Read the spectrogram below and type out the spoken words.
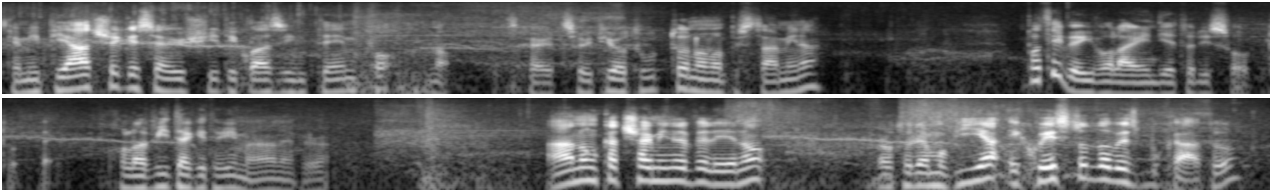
Che mi piace che sia riusciti quasi in tempo. No, scherzo, ritiro tutto, non ho più stamina. Potevi rivolare indietro di sotto. Beh, con la vita che ti rimane però. Ah, non cacciarmi nel veleno. Lo togliamo via. E questo dove è sbucato?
